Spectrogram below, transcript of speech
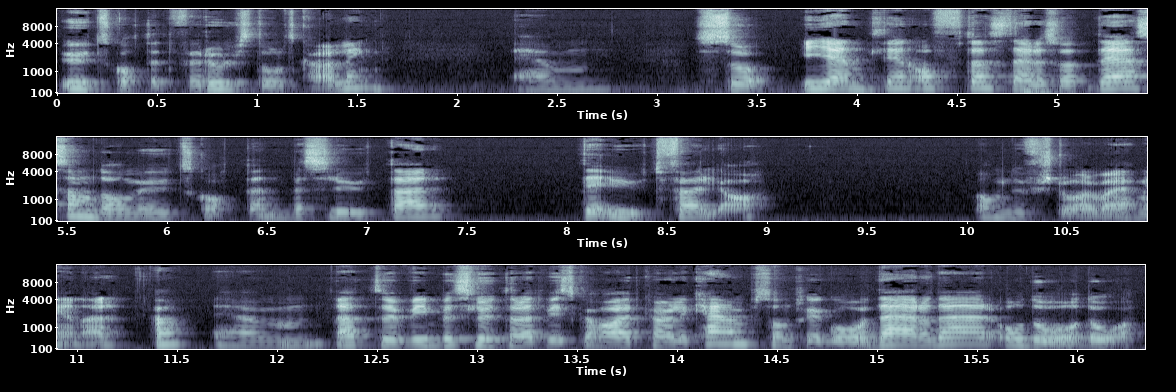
utskottet för rullstolscurling. Ehm, så egentligen oftast är det så att det som de utskotten beslutar, det utför jag. Om du förstår vad jag menar. Ja. Ehm, att vi beslutar att vi ska ha ett curly camp som ska gå där och där och då och då.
